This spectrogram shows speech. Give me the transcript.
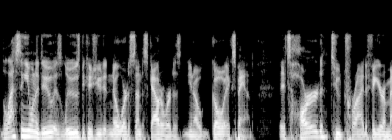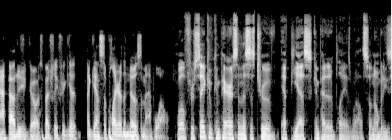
The last thing you want to do is lose because you didn't know where to send a scout or where to, you know, go expand. It's hard to try to figure a map out as you go, especially if you get against a player that knows the map well. Well, for sake of comparison, this is true of FPS competitive play as well. So nobody's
